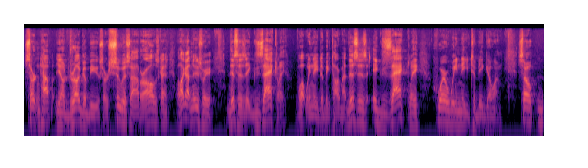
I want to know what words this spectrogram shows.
certain type of, you know, drug abuse or suicide or all those kinds. Well, I got news for you. This is exactly what we need to be talking about. This is exactly where we need to be going. So,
